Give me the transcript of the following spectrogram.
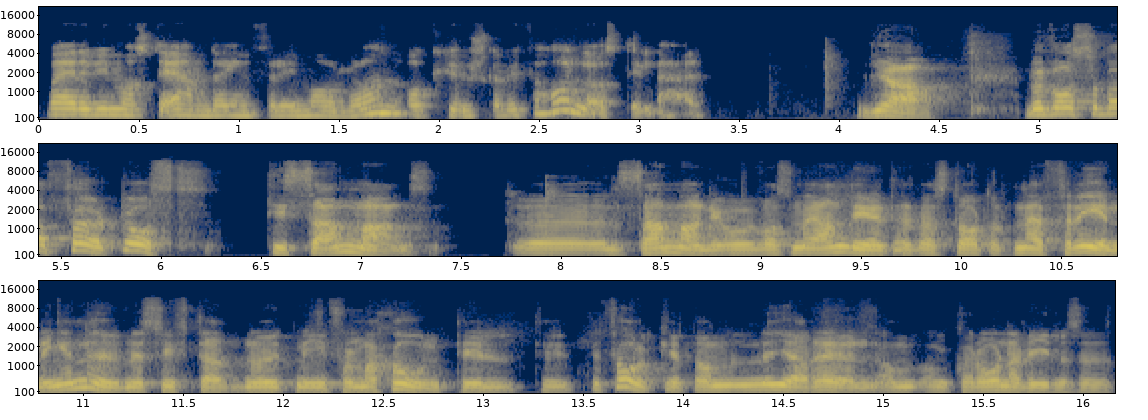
Vad är det vi måste ändra inför imorgon och hur ska vi förhålla oss till det här? Ja, men vad som har fört oss tillsammans Eh, samman och vad som är anledningen till att vi har startat den här föreningen nu med syfte att nå ut med information till, till, till folket om nya rön om, om coronaviruset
